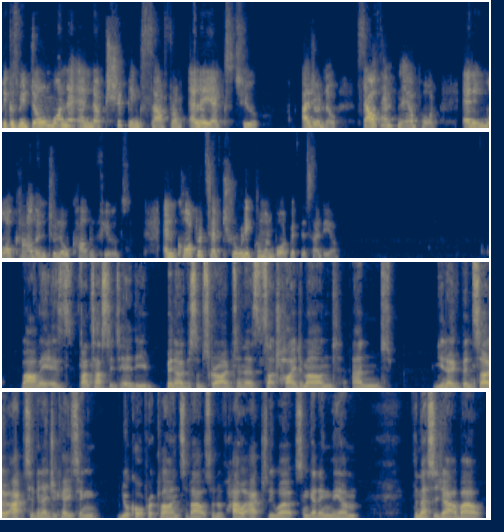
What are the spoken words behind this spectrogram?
Because we don't want to end up shipping SAF from LAX to, I don't know, Southampton Airport, adding more carbon to low carbon fuels. And corporates have truly come on board with this idea. Well, I mean, it's fantastic to hear that you've been oversubscribed and there's such high demand and, you know, been so active in educating your corporate clients about sort of how it actually works and getting the um the message out about,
